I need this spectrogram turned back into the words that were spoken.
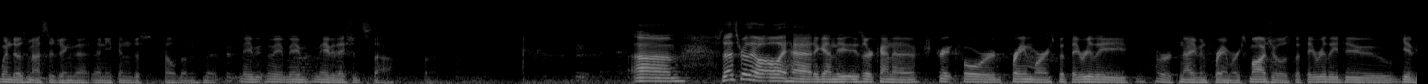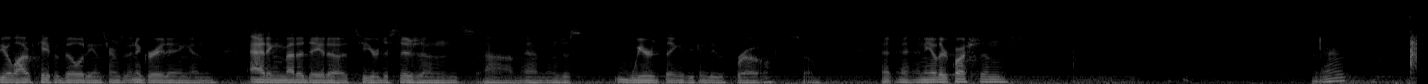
Windows messaging, that, then you can just tell them that maybe, maybe, maybe they should stop. But. Um, so that's really all I had. Again, these are kind of straightforward frameworks, but they really, or not even frameworks, modules, but they really do give you a lot of capability in terms of integrating and adding metadata to your decisions um, and, and, just weird things you can do with Bro. So, a any other questions? All right.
